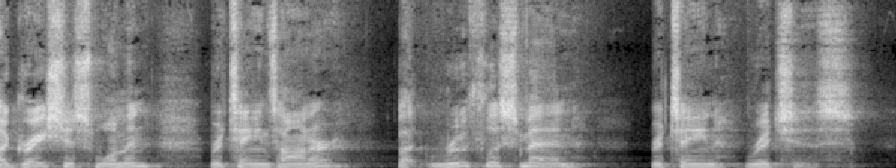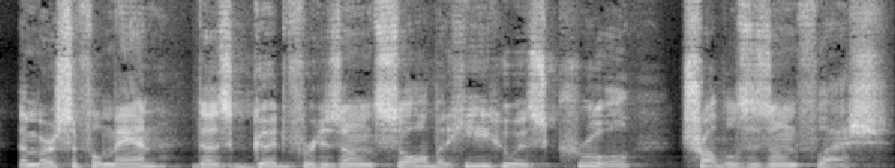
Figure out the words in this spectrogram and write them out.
A gracious woman retains honor, but ruthless men retain riches. The merciful man does good for his own soul, but he who is cruel troubles his own flesh.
